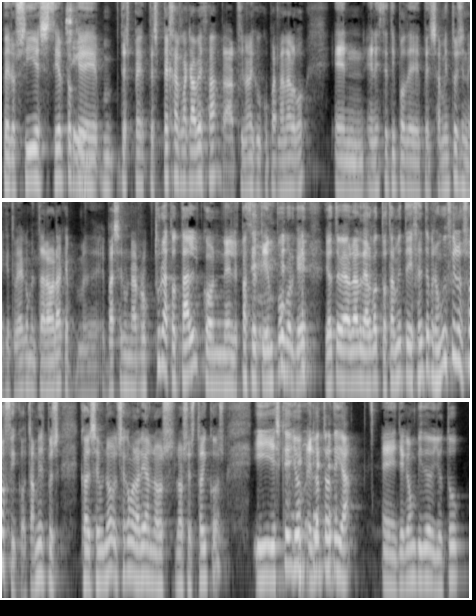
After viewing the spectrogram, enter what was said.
pero sí es cierto que despejas la cabeza, al final hay que ocuparla en algo, en, en, este tipo de pensamientos y en el que te voy a comentar ahora que va a ser una ruptura total con el espacio-tiempo, porque yo te voy a hablar de algo totalmente diferente, pero muy filosófico. También, pues, no sé cómo lo harían los, los estoicos. Y es que yo el otro día eh, llegué a un vídeo de YouTube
